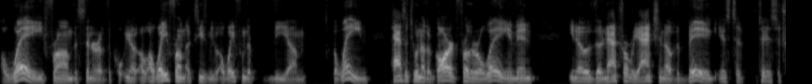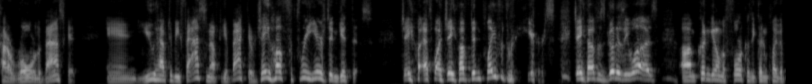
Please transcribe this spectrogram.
away from the center of the court, you know, away from excuse me, away from the the um, the lane, pass it to another guard further away, and then you know the natural reaction of the big is to, to is to try to roll the basket. And you have to be fast enough to get back there. Jay huff for three years didn't get this jay that's why jay huff didn't play for three years. Jay huff as good as he was um, couldn't get on the floor because he couldn't play the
